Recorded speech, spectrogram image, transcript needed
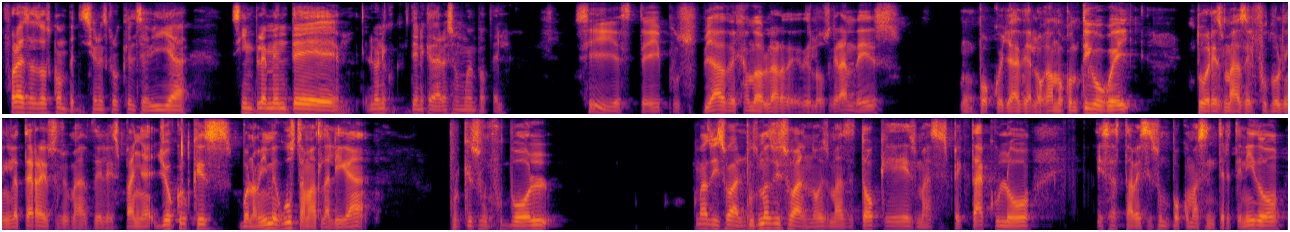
Fuera de esas dos competiciones, creo que el Sevilla simplemente lo único que tiene que dar es un buen papel. Sí, este, y pues ya dejando de hablar de, de los grandes, un poco ya dialogando contigo, güey. Tú eres más del fútbol de Inglaterra, yo soy más de España. Yo creo que es, bueno, a mí me gusta más la liga porque es un fútbol, Más visual. pues más visual, ¿no? Es más de toque, es más espectáculo, es hasta a veces un poco más entretenido,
